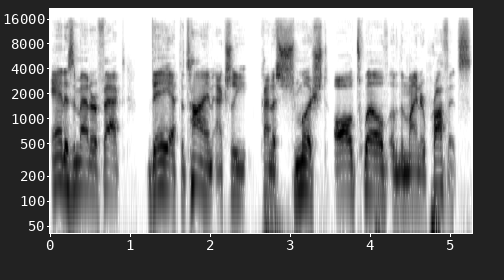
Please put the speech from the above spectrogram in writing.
And as a matter of fact, they at the time actually kind of smushed all 12 of the minor prophets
